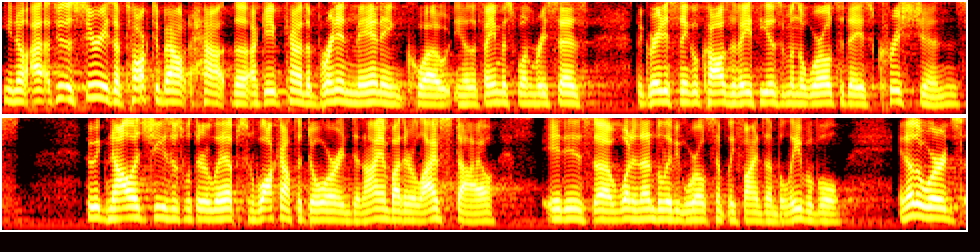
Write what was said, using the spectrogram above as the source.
You know, I, through the series, I've talked about how the, I gave kind of the Brennan Manning quote, you know, the famous one where he says, The greatest single cause of atheism in the world today is Christians who acknowledge Jesus with their lips and walk out the door and deny him by their lifestyle, it is uh, what an unbelieving world simply finds unbelievable. In other words,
